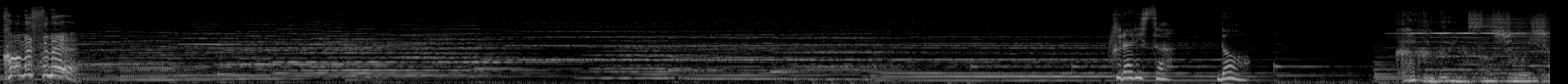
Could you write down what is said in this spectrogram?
小娘。クラリッサどう？各部位の損傷以上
